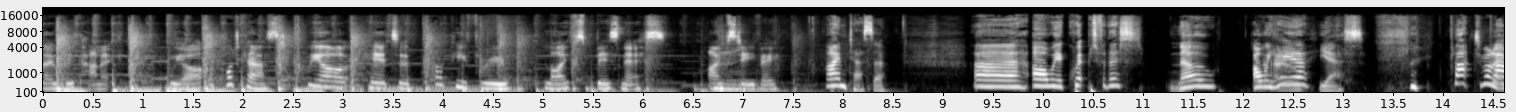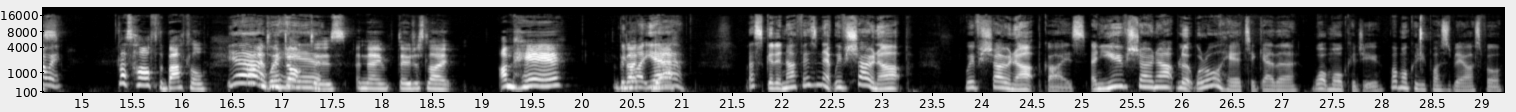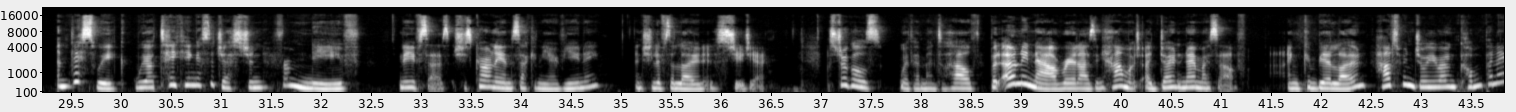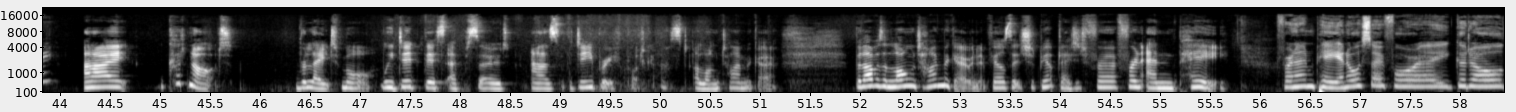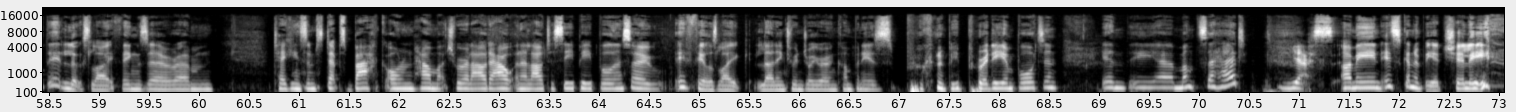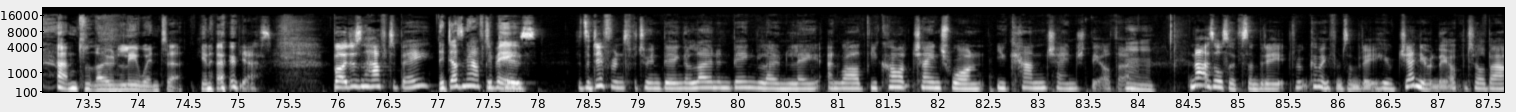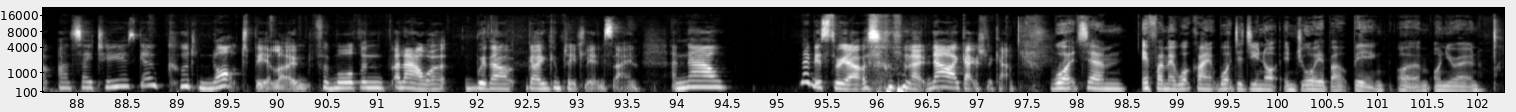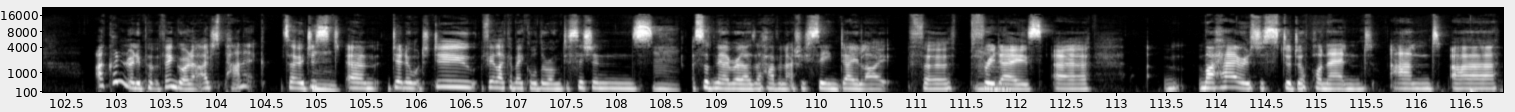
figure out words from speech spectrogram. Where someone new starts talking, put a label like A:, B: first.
A: Nobody Panic. We are a podcast. We are here to help you through life's business. I'm Stevie.
B: I'm Tessa. Uh, are we equipped for this? No. Are we here? Yes. Pla-
A: To be honest, that's half the battle.
B: Yeah, we're
A: doctors and they they were just like, "I'm here." I'd be like,
B: like, yeah, that's good enough, isn't it? We've shown up. We've shown up, guys, and you've shown up. Look, we're all here together. What more could you? What more could you possibly ask for?
A: And this week we are taking a suggestion from Neve. Neve says she's currently in the second year of uni and she lives alone in a studio. Struggles with her mental health, but only now realizing how much I don't know myself and can be alone, how to enjoy your own company. And I could not relate more. We did this episode as the debrief podcast a long time ago. But that was a long time ago and it feels it should be updated for for an NP.
B: For an NP, and also for a good old. It looks like things are um, taking some steps back on how much we're allowed out and allowed to see people, and so it feels like learning to enjoy your own company is going to be pretty important in the uh, months ahead.
A: Yes,
B: I mean, it's going to be a chilly and lonely winter, you know?
A: yes. But it doesn't have to be.
B: It doesn't have to be.
A: There's a difference between being alone and being lonely. And while you can't change one, you can change the other.
B: Hmm.
A: And that is also for somebody from, coming from somebody who genuinely, up until about I'd say two years ago, could not be alone for more than an hour without going completely insane. And now, maybe it's three hours. no, now I actually can.
B: What, um, if I may, what kind? What did you not enjoy about being um, on your own?
A: I couldn't really put my finger on it. I just panic. So I just
B: Mm.
A: um, don't know what to do. Feel like I make all the wrong decisions.
B: Mm.
A: Suddenly I realise I haven't actually seen daylight for three
B: Mm.
A: days. Uh, my hair is just stood up on end and uh,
